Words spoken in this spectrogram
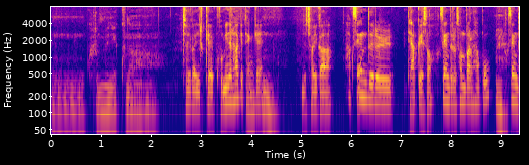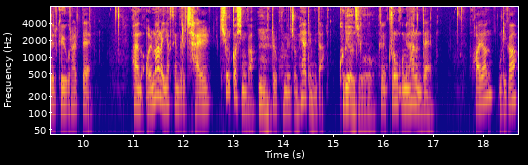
음, 그런 면이 있구나. 저희가 이렇게 고민을 하게 된게 음. 이제 저희가 학생들을 대학교에서 학생들을 선발을 하고 네. 학생들을 교육을 할 때 과연 얼마나 이 학생들을 잘 키울 것인가를 네. 고민을 좀 해야 됩니다. 그래야죠. 그런 고민을 하는데 과연 우리가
